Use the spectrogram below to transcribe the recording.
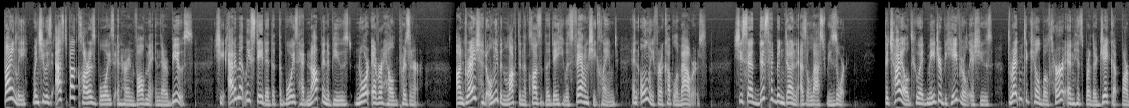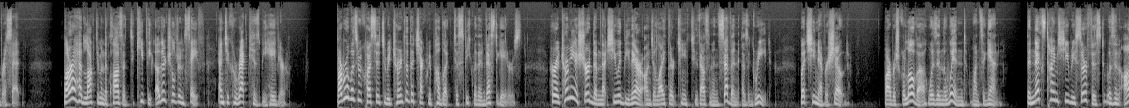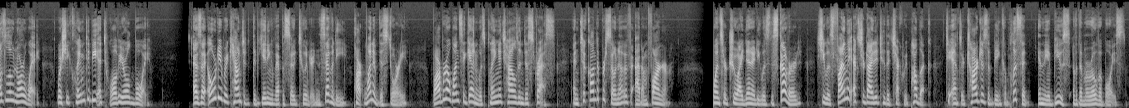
Finally, when she was asked about Clara's boys and her involvement in their abuse, she adamantly stated that the boys had not been abused nor ever held prisoner. Andrzej had only been locked in the closet the day he was found, she claimed, and only for a couple of hours. She said this had been done as a last resort. The child, who had major behavioral issues, threatened to kill both her and his brother Jacob, Barbara said. Clara had locked him in the closet to keep the other children safe and to correct his behavior. Barbara was requested to return to the Czech Republic to speak with investigators. Her attorney assured them that she would be there on July 13, 2007, as agreed, but she never showed. Barbara Skrlova was in the wind once again. The next time she resurfaced was in Oslo, Norway, where she claimed to be a 12 year old boy. As I already recounted at the beginning of episode 270, part one of this story, Barbara once again was playing a child in distress and took on the persona of Adam Farner. Once her true identity was discovered, she was finally extradited to the Czech Republic to answer charges of being complicit in the abuse of the Mauerova boys.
